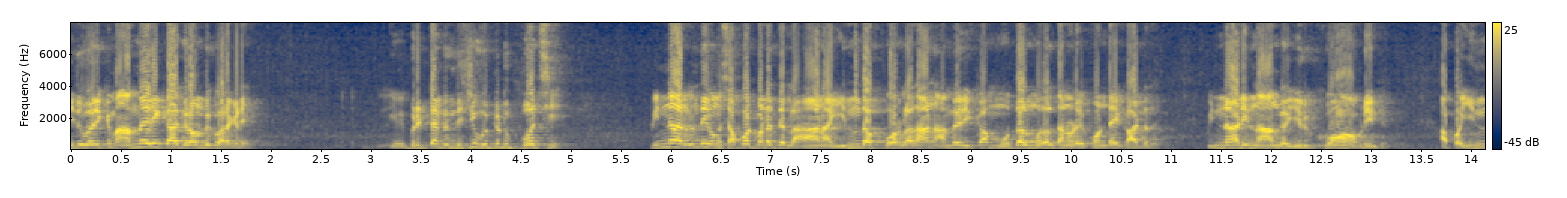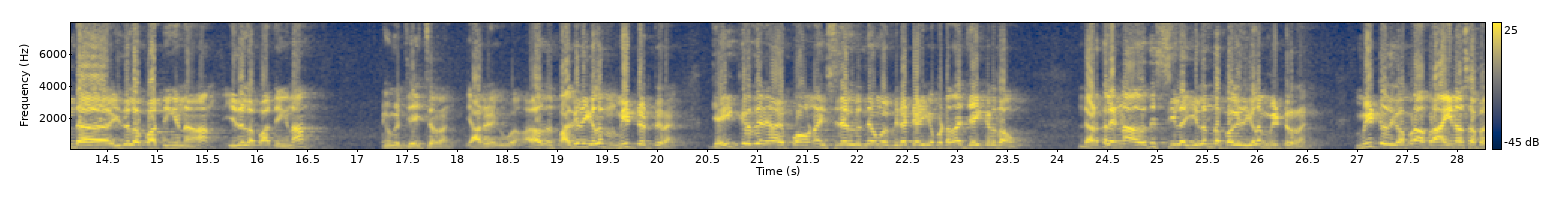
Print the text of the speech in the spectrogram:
இது வரைக்கும் அமெரிக்கா கிரவுண்டுக்கு வர கிடையாது பிரிட்டன் இருந்துச்சு விட்டுட்டு போச்சு. பின்னாடி இருந்து இவங்க சப்போர்ட் பண்ண தெரியல. ஆனால் இந்த போரில் தான் அமெரிக்கா முதல் முதல் தன்னுடைய கொண்டை காட்டுது. பின்னாடி நாங்கள் இருக்கோம் அப்படின்ட்டு. அப்போ இந்த இதில் பார்த்தீங்கன்னா இதில் பார்த்தீங்கன்னா இவங்க ஜெயிச்சிடுறாங்க. யார்? அதாவது பகுதிகளை மீட்டெடுத்துறாங்க ஜெயிக்கிறது எப்போ ஆகும்னா இஸ்ரேல்லேருந்து அவங்க விரட்டி அடிக்கப்பட்டதான் ஜெயிக்கிறதாகும் இந்த இடத்துல என்ன ஆகுது? சில இழந்த பகுதிகளை மீட்டுறாங்க. மீட்டதுக்கு அப்புறம் அப்புறம் ஐநா சபை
